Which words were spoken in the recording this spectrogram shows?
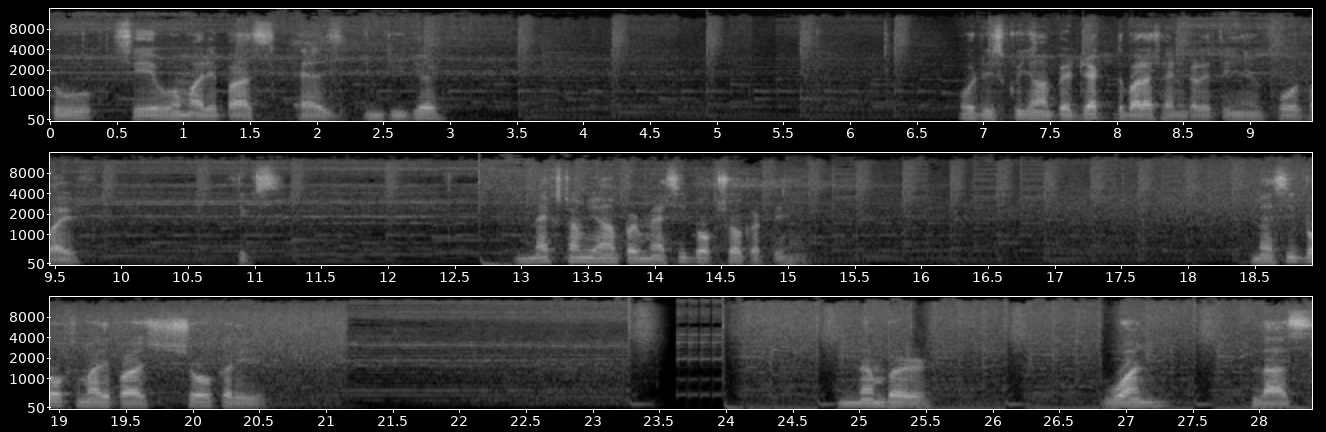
टू सेव हमारे पास एज इंटीजर और इसको यहाँ पे डायरेक्ट दोबारा साइन कर देते हैं फोर फाइव सिक्स नेक्स्ट हम यहाँ पर मैसी बॉक्स शो करते हैं. मैसी बॉक्स हमारे पास शो करे. Number one plus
